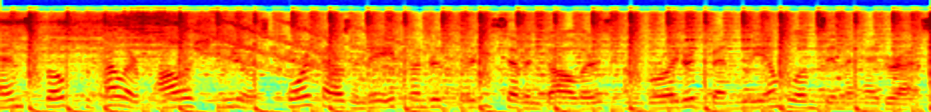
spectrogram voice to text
10-spoke propeller polished wheels $4,837 Embroidered Bentley emblems in the headrest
